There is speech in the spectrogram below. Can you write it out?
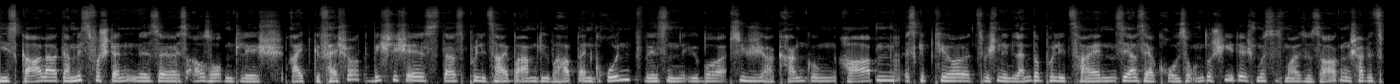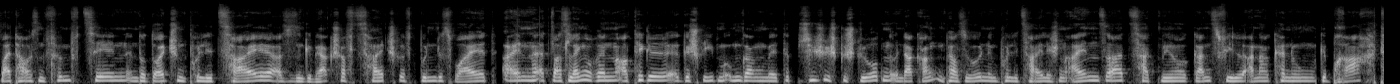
Die Skala der Missverständnisse ist außerordentlich breit gefächert. Wichtig ist, dass Polizeibeamte überhaupt ein Grundwissen über psychische Erkrankungen haben. Es gibt hier zwischen den Länderpolizeien sehr, sehr große Unterschiede. Ich muss es mal so sagen. Ich hatte 2015 in der deutschen Polizei, also eine Gewerkschaftszeitschrift bundesweit, einen etwas längeren Artikel geschrieben, Umgang mit psychisch gestörten und erkrankten Personen im polizeilichen Einsatz, hat mir ganz viel Anerkennung gebracht,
